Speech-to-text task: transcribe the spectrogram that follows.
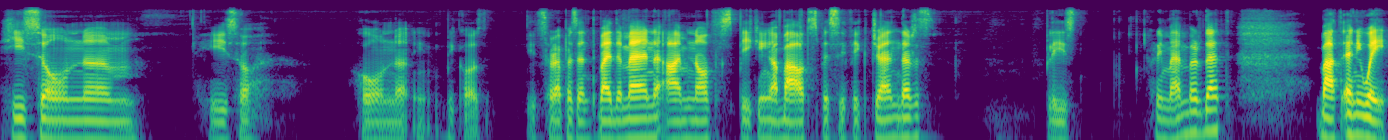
his own um, his own because it's represented by the man. I'm not speaking about specific genders. Please remember that. But anyway,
